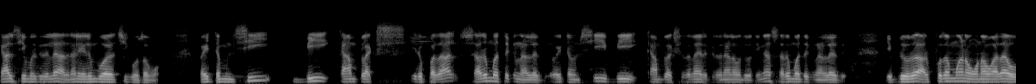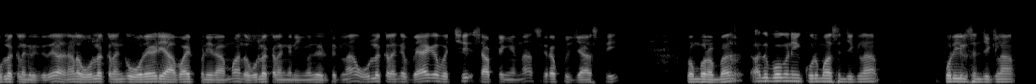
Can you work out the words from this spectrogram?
கால்சியம் இருக்குதுல்ல, அதனால எலும்பு வளர்ச்சிக்கு உதவும். வைட்டமின் சி, பி காம்ப்ளக்ஸ் இருப்பதால் சருமத்துக்கு நல்லது. வைட்டமின் சி, பி காம்ப்ளக்ஸ் இதெல்லாம் இருக்கிறதுனால வந்து பார்த்தீங்கன்னா, சருமத்துக்கு நல்லது. இப்படி ஒரு அற்புதமான உணவா தான் உருளைக்கிழங்கு இருக்குது. அதனால உருளைக்கிழங்கு ஒரேடியா அவாய்ட் பண்ணிறாம, அந்த உருளைக்கிழங்க நீங்க வந்து எடுத்துக்கலாம். உருளைக்கிழங்க வேக வச்சு சாப்பிட்டீங்கன்னா, சிறப்பு ஜாஸ்தி. ரொம்ப ரொம்ப அதுபோக நீங்க குருமா செஞ்சுக்கலாம், பொரியல் செஞ்சுக்கலாம்,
